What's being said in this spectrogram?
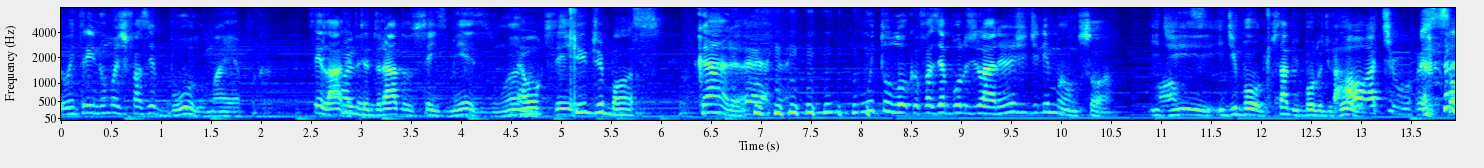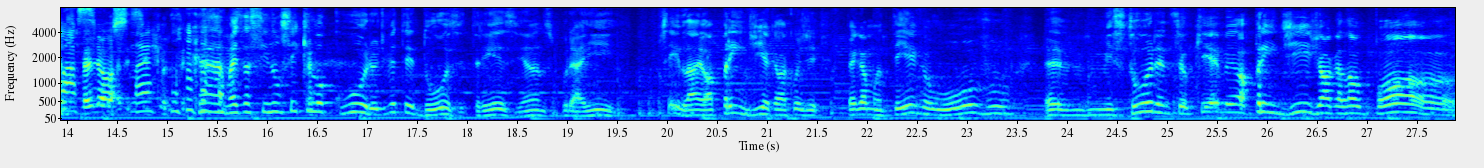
eu entrei numa de fazer bolo uma época. Sei lá, Olha deve ter durado seis meses, um ano, É o não sei. Kid Boss. Cara, muito louco. Eu fazia bolo de laranja e de limão só. E de, e de bolo, sabe? Bolo de Tá bolo. ótimo. Esses são os Clássicos, melhores. né? Cara, mas assim, não sei que loucura. Eu devia ter 12, 13 anos por aí. Sei lá, eu aprendi aquela coisa de pega a manteiga, o ovo, é, mistura, não sei o que. Eu aprendi, joga lá o pó,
